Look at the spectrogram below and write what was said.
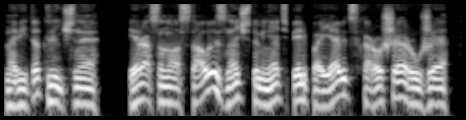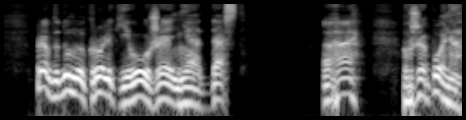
На вид отличное. И раз оно осталось, значит, у меня теперь появится хорошее оружие. Правда, думаю, кролик его уже не отдаст». «Ага, уже понял.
